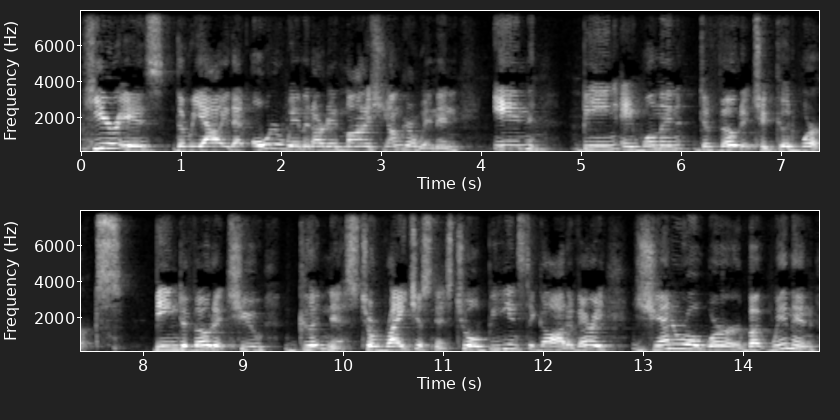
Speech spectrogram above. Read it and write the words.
Here is the reality that older women are to admonish younger women in being a woman devoted to good works being devoted to goodness, to righteousness, to obedience to God, a very general word, but women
